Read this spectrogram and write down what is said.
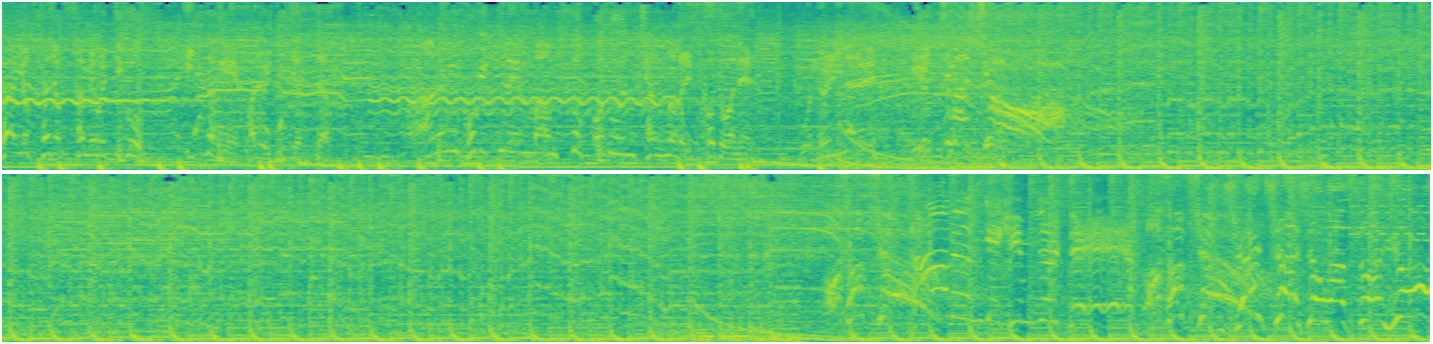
역사적 사명을 띠고 이 땅에 발을 디뎠다. 많은 고객들의 마음속 어두운 장막을 거둬낸 오늘 이날을 잊지 마시오! 사는 게 힘들 때 어서오쇼! 잘 찾아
